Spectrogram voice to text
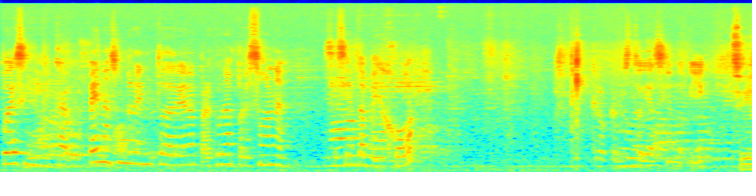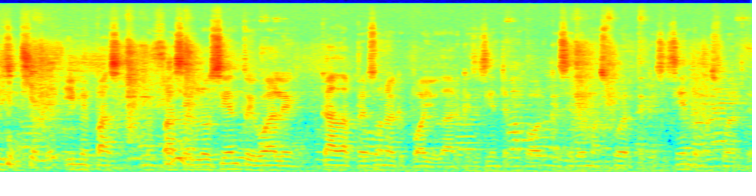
puede significar apenas un granito de arena para que una persona se sienta mejor, creo que lo estoy haciendo bien. Sí, sí, sí. Y me pasa, me pasa, lo siento igual en cada persona que puedo ayudar, que se siente mejor, que se ve más fuerte, que se siente más fuerte,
